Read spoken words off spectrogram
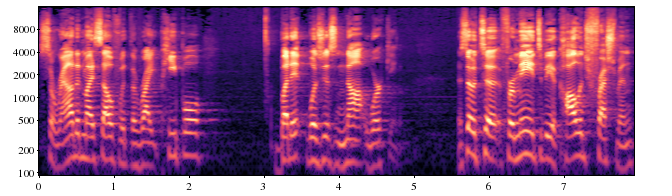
surrounded myself with the right people but it was just not working. And so, to, for me to be a college freshman,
